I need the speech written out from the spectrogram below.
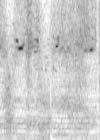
彩色的秋月。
